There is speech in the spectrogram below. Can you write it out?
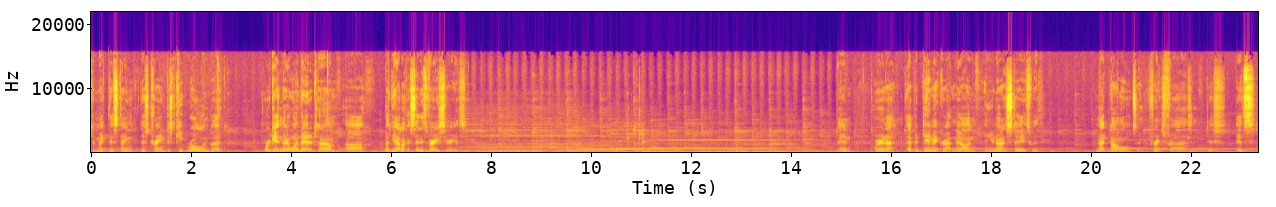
to make this thing, this train, just keep rolling. But we're getting there one day at a time. Uh, but yeah, like I said, it's very serious. And we're in an epidemic right now in, in the United States with McDonald's and French fries and just, it's,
